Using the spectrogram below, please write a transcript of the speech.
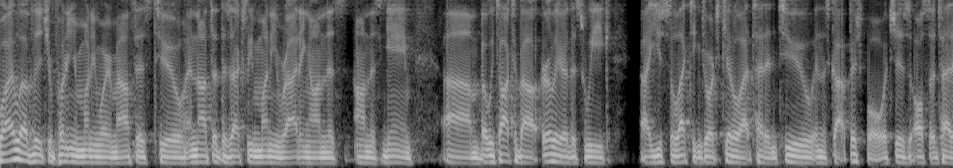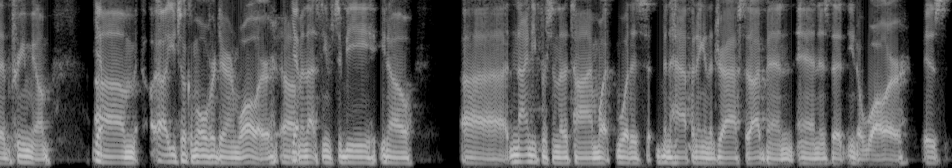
Well, I love that you're putting your money where your mouth is too, and not that there's actually money riding on this on this game. Um, but we talked about earlier this week uh, you selecting George Kittle at tight end two in the Scott Fish Bowl, which is also tight end premium. Yep. Um, uh, you took him over Darren Waller, um, yep. and that seems to be you know uh, ninety percent of the time what what has been happening in the drafts that I've been in is that you know Waller is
